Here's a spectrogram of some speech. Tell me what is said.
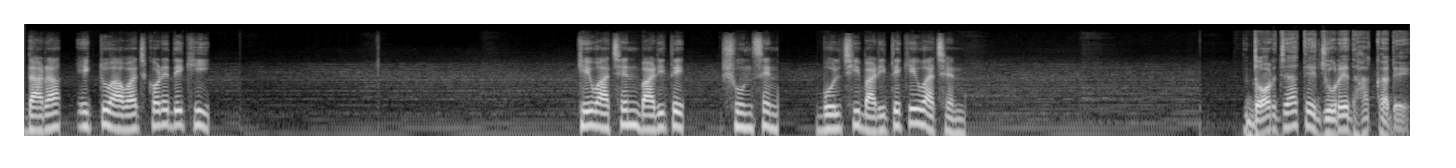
দাঁড়া একটু আওয়াজ করে দেখি। কেউ আছেন বাড়িতে? শুনছেন বলছি বাড়িতে কেউ আছেন? দরজাতে জোরে ধাক্কা দে।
